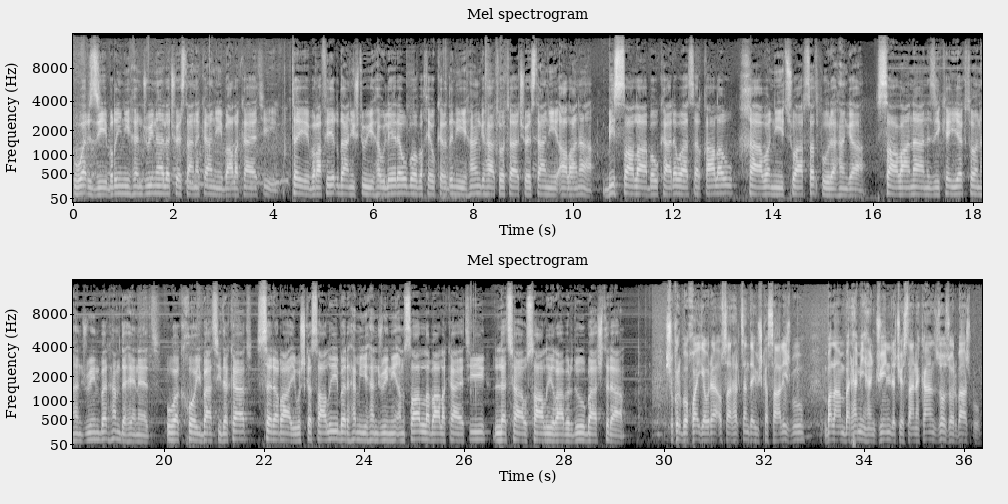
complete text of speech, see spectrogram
وەرزی بڕینی هەنجوینە لە کوێستانەکانی باڵەکایەتی. تەیب ڕەفیق دانیشتووی هەولێرە و بۆ بەخێوکردنی هەنگ هاتۆتە کوێستانی ئاڵانا، بیست ساڵە بەو کارەوە سەرقاڵە و خاوەنی چوار سەد پوورە هەنگە. ساڵانە نزیکەی یەک تۆن هەنجوین بەرهەم دەهێنێت. وەک خۆی باسی دەکات، سەرەڕای وشکەساڵی، بەرهەمی هەنجوینی ئەمساڵ لە باڵەکایەتی لە چاو ساڵی رابردوو باشترە. شوکر بۆ خوای گەورە ئەوسار هەرچەندە وشکەساڵیش بوو، بەڵام بەرهەمی هەنجوین لە کوێستانەکان زۆر زۆر باش بوو.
